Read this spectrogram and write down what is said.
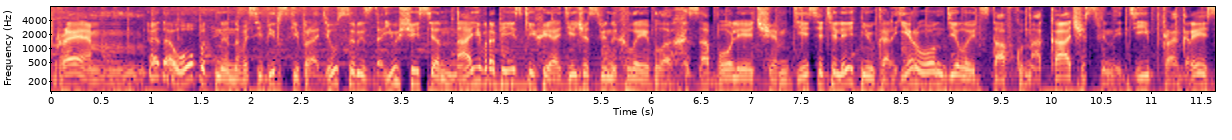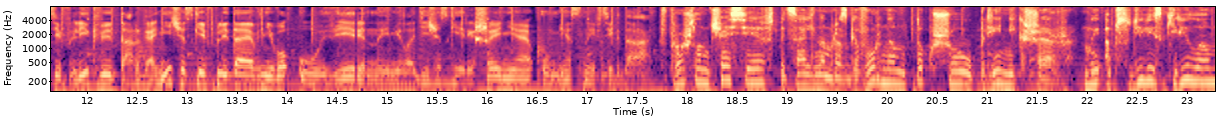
Брэм. Это опытный новосибирский продюсер, издающийся на европейских и отечественных лейблах. За более чем десятилетнюю карьеру он делает ставку на качественный deep, progressive, liquid, органически вплетая в него уверенные мелодические решения, уместные всегда. В прошлом часе в специальном разговорном ток-шоу «Премикшер» мы обсудили с Кириллом,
